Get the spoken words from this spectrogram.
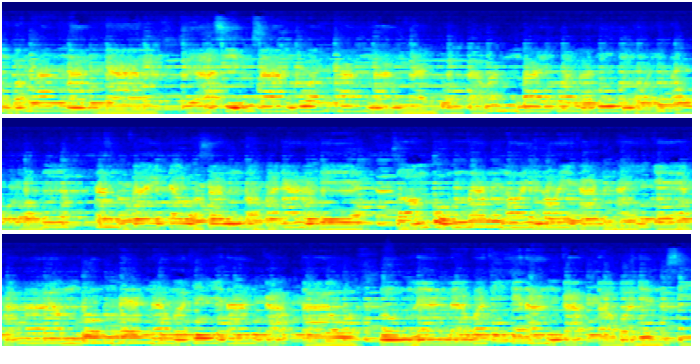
างของทางนางยางเสือสิงสร้างพวงทางนางยางจงตะวันได้คอยมาที่หน่อยเราลงทั้งไปเจ้าสันดอกพญาเบียสองกลุ่มมันน้อยน้อยทำให้แก่พามลงแรงแล้วมาที่นั่งกับเต่าลงแรงแล้วมาที่นั่งกับเต่าบ่เห็นสี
